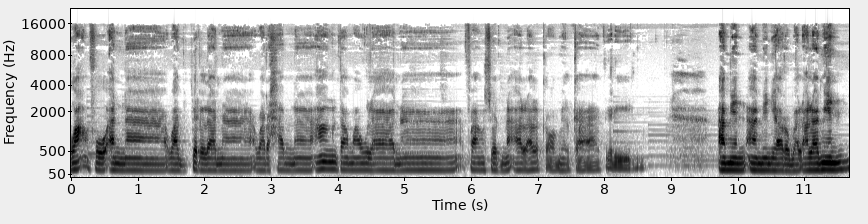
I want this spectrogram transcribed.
wa'fu anna waghfir lana warhamna anta maulana fangsurna alal qaumil kafirin. Amin amin ya rabbal alamin.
